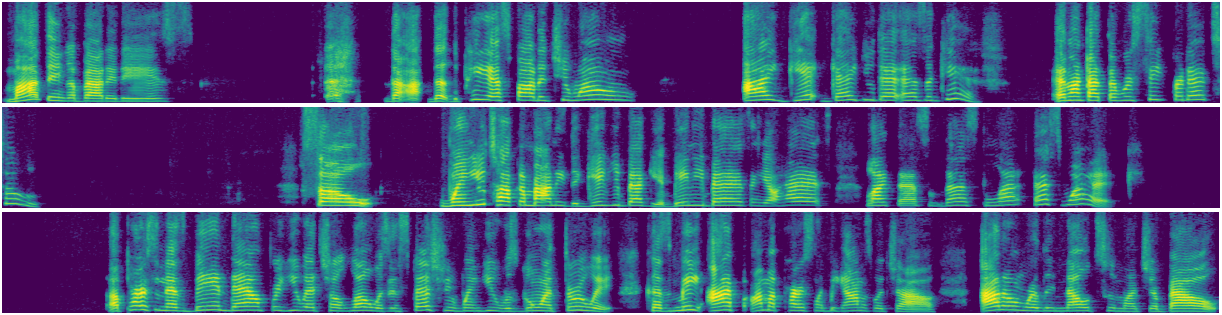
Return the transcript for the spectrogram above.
My thing about it is uh, the, the the PS5 that you own, I get gave you that as a gift, and I got the receipt for that too. So when you talking about I need to give you back your beanie bags and your hats, like that's that's that's whack. A person that's been down for you at your lowest, especially when you was going through it. Cause me, I, I'm a person. Be honest with y'all. I don't really know too much about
